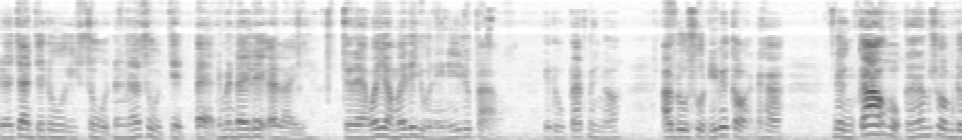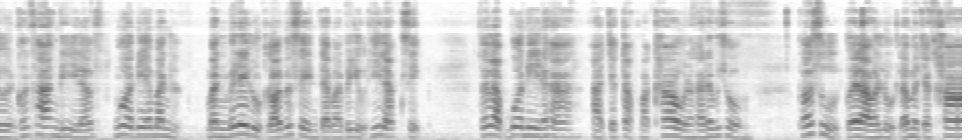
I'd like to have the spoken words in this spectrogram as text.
เดี๋ยวอาจารย์จะดูอีกสูตรหนึ่งนะสูตรเจ็ดแปดนี่มันได้เลขอะไร แสดงว่ายังไม่ได้อยู่ในนี้หรือเปล่า เดี๋ยวดูแป๊บหนึ่งเนาะเอาดูสูตรนี้ไปก่อนนะคะหนึ่งเก้าหกนะท่านผู้ชมเดินค่อนข้างดีแล้ว งวดนี้มันมันไม่ได้หลุดร้อยเปอร์เซ็นแต่มันไปอยู่ที่หลักสิบ สำหรับงวนี้นะคะ อาจจะกลับมาเข้านะคะท่านผู้ชม เพราะสูตรเวลามันหลุดแล้วมันจะเข้า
